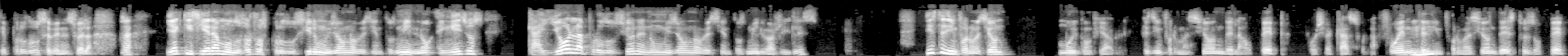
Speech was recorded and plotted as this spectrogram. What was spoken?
que produce Venezuela. O sea, ya quisiéramos nosotros producir un millón novecientos mil, ¿no? En ellos cayó la producción en un millón novecientos mil barriles. Y esta es información muy confiable. Es información de la OPEP, por si acaso. La fuente de información de esto es OPEP.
